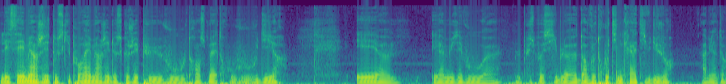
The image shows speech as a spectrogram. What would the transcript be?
Laissez émerger tout ce qui pourrait émerger de ce que j'ai pu vous transmettre ou vous dire. Et, euh, amusez-vous euh, le plus possible dans votre routine créative du jour. À bientôt.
